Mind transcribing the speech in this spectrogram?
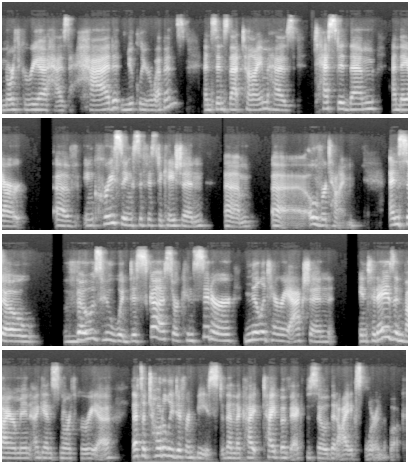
North Korea has had nuclear weapons, and since that time has tested them, and they are of increasing sophistication um, uh, over time. And so those who would discuss or consider military action in today's environment against North Korea, that's a totally different beast than the type of episode that I explore in the book.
